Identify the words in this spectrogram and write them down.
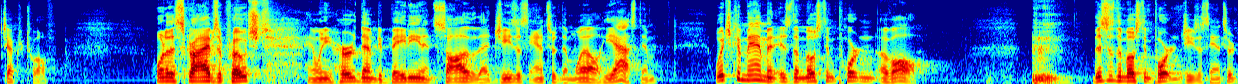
chapter 12. One of the scribes approached, and when he heard them debating and saw that Jesus answered them well, he asked him, Which commandment is the most important of all? this is the most important, Jesus answered.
